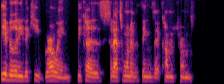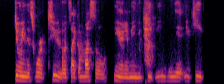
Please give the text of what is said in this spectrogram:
the ability to keep growing because that's one of the things that comes from doing this work too. It's like a muscle you know what i mean? You keep using it you keep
